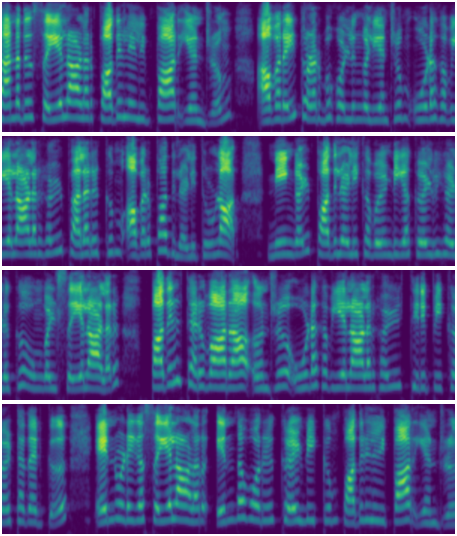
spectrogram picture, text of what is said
தனது செயலாளர் பதிலளிப்பார் என்றும் அவரை தொடர்பு கொள்ளுங்கள் என்றும் ஊடகவியலாளர்கள் பலருக்கும் அவர் பதிலளித்துள்ளார். நீங்கள் பதிலளிக்க வேண்டிய கேள்விகளுக்கு உங்கள் செயலாளர் பதில் தருவாரா என்று ஊடகவியலாளர்கள் திருப்பி கேட்டதற்கு என்னுடைய செயலாளர் எந்தவொரு கேள்விக்கும் பதிலளிப்பார் என்று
